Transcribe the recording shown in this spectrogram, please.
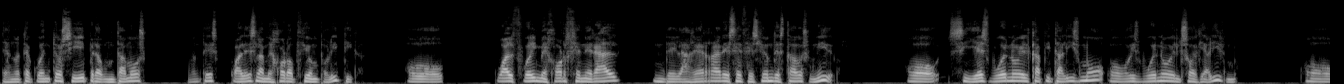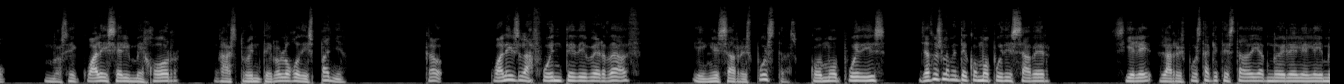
Ya no te cuento si preguntamos antes cuál es la mejor opción política o cuál fue el mejor general de la guerra de secesión de Estados Unidos o si es bueno el capitalismo o es bueno el socialismo o no sé cuál es el mejor gastroenterólogo de España Claro, ¿cuál es la fuente de verdad en esas respuestas? ¿Cómo puedes, ya no solamente cómo puedes saber si la respuesta que te está dando el LLM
